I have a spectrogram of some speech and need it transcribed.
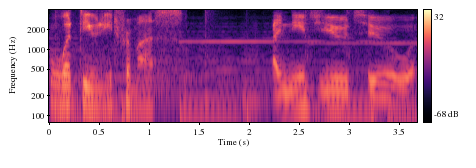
What do you need from us? I need you to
